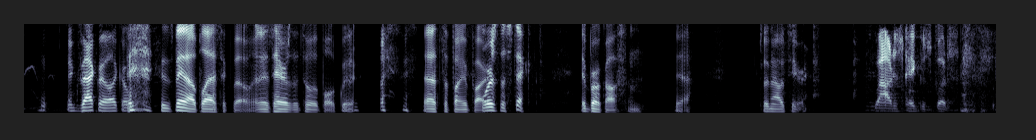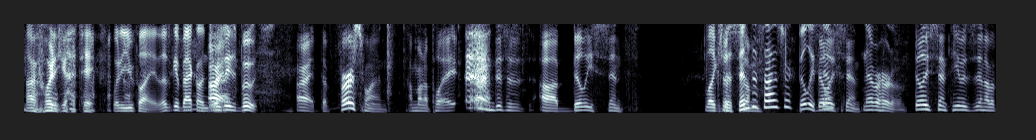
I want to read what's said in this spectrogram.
exactly like him. it's made out of plastic though, and his hair is the toilet bowl cleaner. That's the funny part. Where's the stick? it broke off. Mm. Yeah. So now it's here. Wow, this cake is good. All right, what do you got, Dave? What are you playing? Let's get back on All track. Right. are these boots? All right, the first one I'm gonna play. this is uh, Billy Synth. like the just some- synthesizer? Billy, Billy Synth? Synth. Never heard of him. Billy Synth. He was in a.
